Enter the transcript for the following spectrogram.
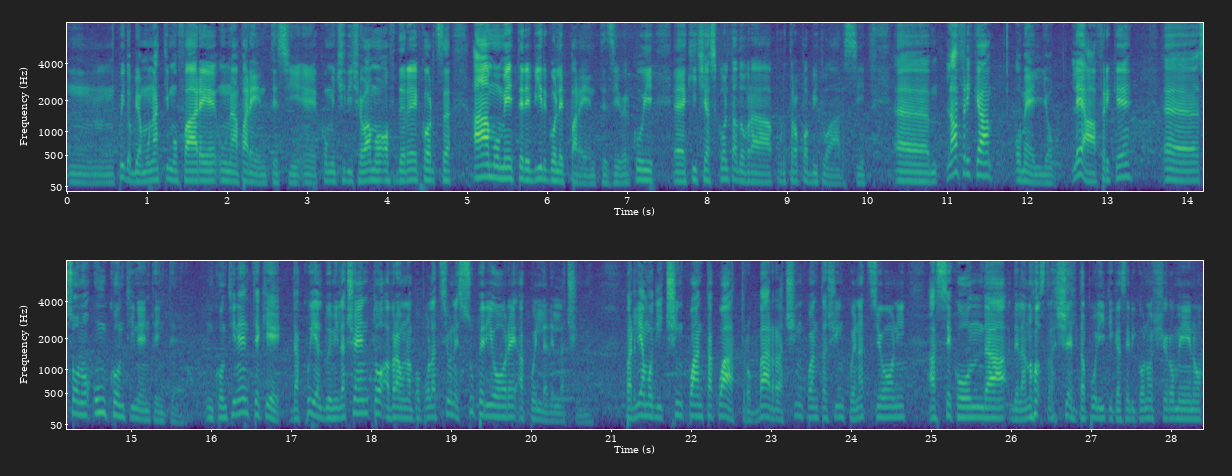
Mm, qui dobbiamo un attimo fare una parentesi, eh, come ci dicevamo off the records, amo mettere virgole e parentesi, per cui eh, chi ci ascolta dovrà purtroppo abituarsi. Ehm, L'Africa, o meglio, le Afriche eh, sono un continente intero un continente che da qui al 2100 avrà una popolazione superiore a quella della Cina. Parliamo di 54-55 nazioni a seconda della nostra scelta politica se riconoscere o meno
